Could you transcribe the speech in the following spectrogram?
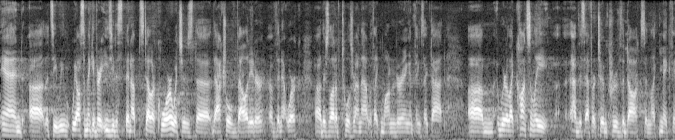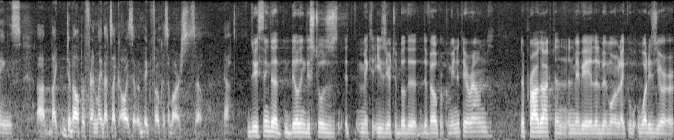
and uh, let's see, we, we also make it very easy to spin up Stellar Core, which is the, the actual validator of the network. Uh, there's a lot of tools around that with like monitoring and things like that. Um, we're like constantly have this effort to improve the docs and like make things uh, like developer friendly. That's like always a big focus of ours. So, yeah. Do you think that building these tools it makes it easier to build a developer community around the product and, and maybe a little bit more like what is your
